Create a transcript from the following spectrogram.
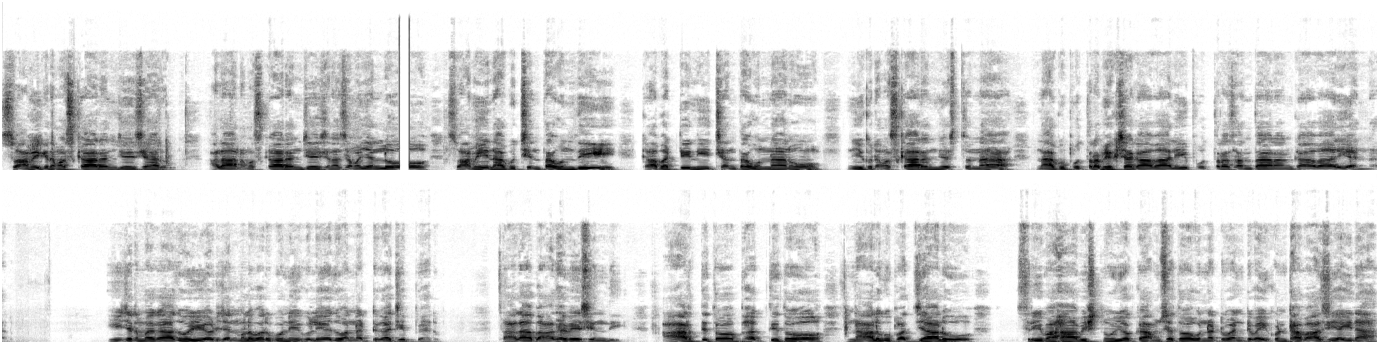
స్వామికి నమస్కారం చేశారు. అలా నమస్కారం చేసిన సమయంలో స్వామి నాకు చింత ఉంది. కాబట్టి నీ చింత ఉన్నాను. నీకు నమస్కారం చేస్తున్నా. నాకు పుత్రభిక్ష కావాలి. పుత్ర సంతానం కావాలి అన్నారు. ఈ జన్మ కాదు ఏడు జన్మల వరకు నీకు లేదు అన్నట్టుగా చెప్పారు. చాలా బాధ వేసింది. ఆర్తితో భక్తితో నాలుగు పద్యాలు శ్రీ మహావిష్ణువు యొక్క అంశతో ఉన్నటువంటి వైకుంఠవాసి అయిన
